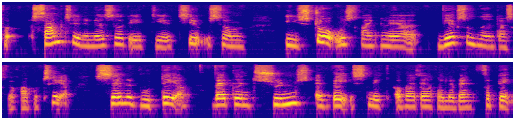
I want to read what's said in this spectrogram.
På, samtidig med, så er det et direktiv, som i stor udstrækning lærer virksomheden, der skal rapportere, selv vurdere, hvad den synes er væsentligt, og hvad der er relevant for den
